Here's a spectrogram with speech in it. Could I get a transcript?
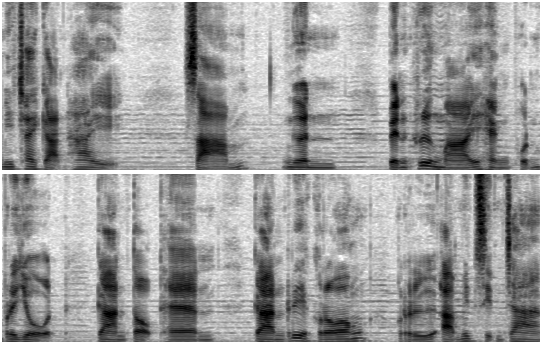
มิใช่การให้ 3. เงิน เป็นเครื่องหมายแห่งผลประโยชน์ การตอบแทน การเรียกร้อง หรืออามิตสินจ้าง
